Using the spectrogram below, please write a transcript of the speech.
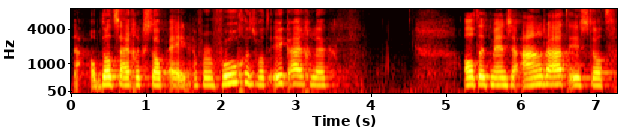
Nou, op dat is eigenlijk stap 1. En vervolgens wat ik eigenlijk altijd mensen aanraad is dat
